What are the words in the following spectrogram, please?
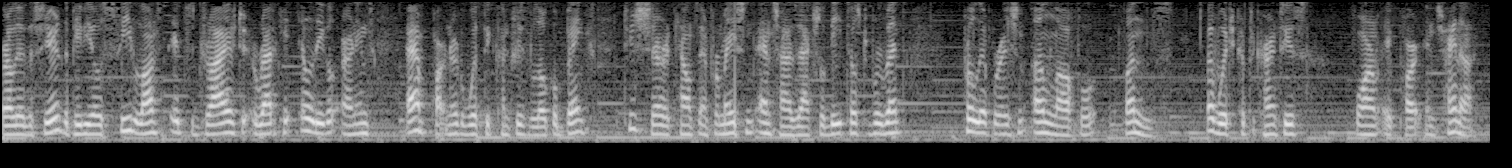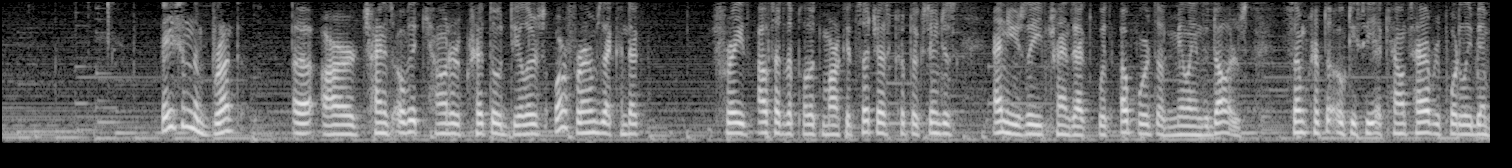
Earlier this year, the PBOC launched its drive to eradicate illegal earnings and partnered with the country's local banks to share accounts information and transactional details to prevent proliferation unlawful funds of which cryptocurrencies form a part in China. Facing the brunt uh, are China's over the counter crypto dealers or firms that conduct trades outside of the public market, such as crypto exchanges, and usually transact with upwards of millions of dollars. Some crypto OTC accounts have reportedly been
